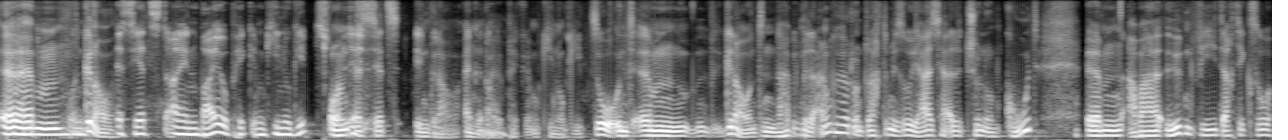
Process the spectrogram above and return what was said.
Ähm, Und genau. es jetzt ein Biopic im Kino gibt. Und es jetzt eben genau ein Genau. Biopic im Kino gibt. So und ähm, genau und dann habe ich mir das angehört und dachte mir so, ja ist ja alles schön und gut, ähm, aber irgendwie dachte ich so,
